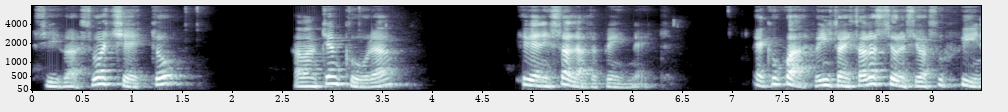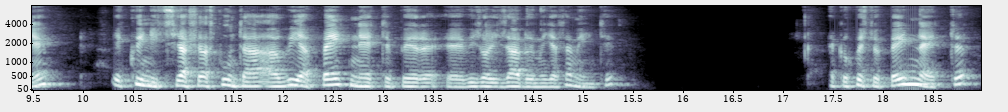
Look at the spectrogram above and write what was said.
si va su accetto, avanti ancora e viene installata PaintNet. Ecco qua, finita l'installazione si va su fine e quindi si lascia la spunta a via PaintNet per eh, visualizzarlo immediatamente. Ecco, questo è PaintNet,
